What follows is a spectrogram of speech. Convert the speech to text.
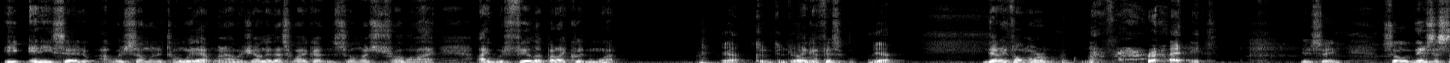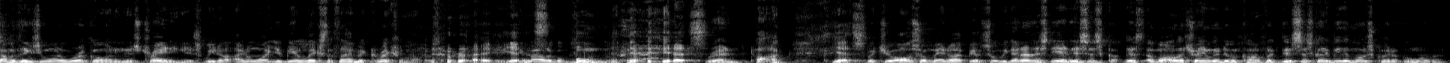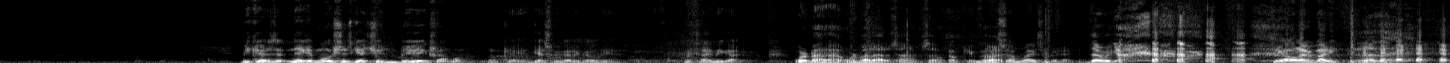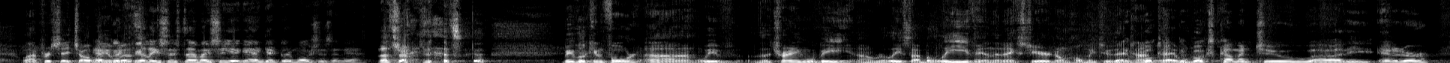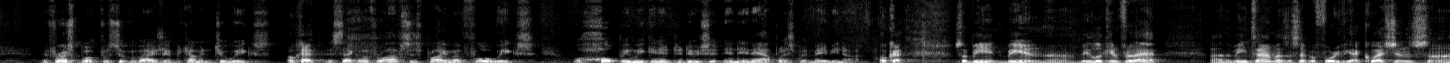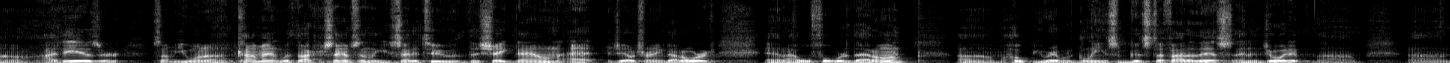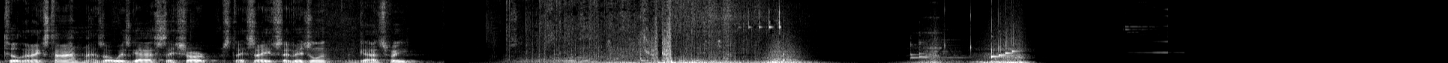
He, and he said, I wish someone had told me that when I was younger. That's why I got in so much trouble. I, I would feel it, but I couldn't what? Yeah. Couldn't control Like a it. physical. Yeah. Then I felt horrible. right. You see? So these are some of the things you want to work on in this training is we don't I don't want you being a lexothymic correctional officer. Right. Yes. You might as well go boom yes. and talk. Yes. But you also may not be so we gotta understand this is this of all the training we're gonna do in conflict, this is gonna be the most critical one. Because negative emotions get you in big trouble. Okay, I guess we gotta go here. What time you got? We're about out. We're about out of time. So. Okay, we want right. to summarize it. Go ahead. There we go. See you all everybody. well, I appreciate y'all Have being good with us. feelings this time I see you again. Get good emotions in there. That's right. That's, be looking forward. Uh, we've the training will be uh, released, I believe, in the next year. Don't hold me to that timetable. the book's coming to uh, the editor. The first book for supervisor will be coming in two weeks. Okay. The second one for officers probably about four weeks. We're hoping we can introduce it in Indianapolis, but maybe not. Okay. So being being uh, be looking for that. Uh, in the meantime, as I said before, if you got questions, uh, ideas, or something you want to comment with Dr. Sampson, you send it to the shakedown at jailtraining.org and I will forward that on. Um, hope you were able to glean some good stuff out of this and enjoyed it. Um, uh, until the next time, as always, guys, stay sharp, stay safe, stay vigilant, and Godspeed.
